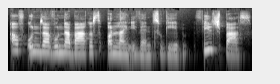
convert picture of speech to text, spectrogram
auf unser wunderbares Online-Event zu geben. Viel Spaß!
